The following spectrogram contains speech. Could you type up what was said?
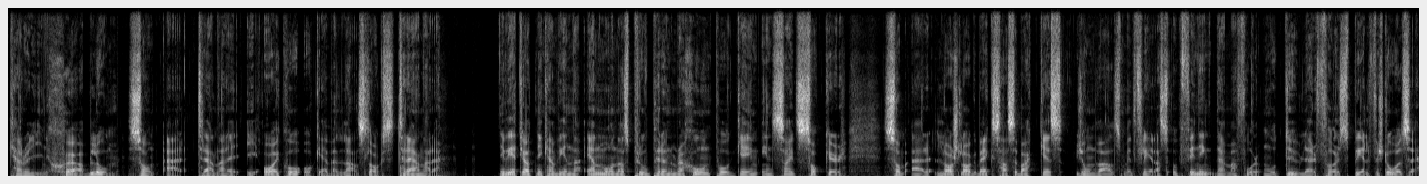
Caroline Sjöblom som är tränare i AIK och även landslagstränare. Ni vet ju att ni kan vinna en månads provprenumeration på Game Inside Soccer som är Lars Lagerbäcks, Hasse Backes, John Walls med fleras uppfinning där man får moduler för spelförståelse.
